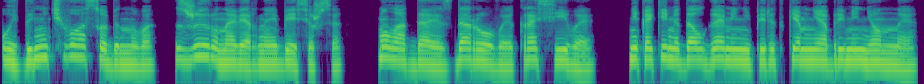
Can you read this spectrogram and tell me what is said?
Ой, да ничего особенного. С жиру, наверное, бесишься. Молодая, здоровая, красивая. Никакими долгами ни перед кем не обремененная.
